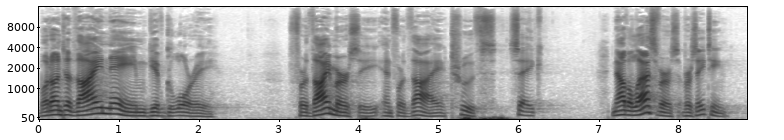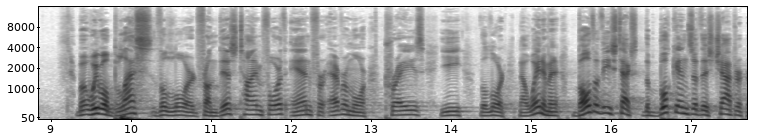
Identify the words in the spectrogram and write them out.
but unto thy name give glory, for thy mercy and for thy truth's sake. Now, the last verse, verse 18. But we will bless the Lord from this time forth and forevermore. Praise ye the Lord. Now, wait a minute. Both of these texts, the bookends of this chapter,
